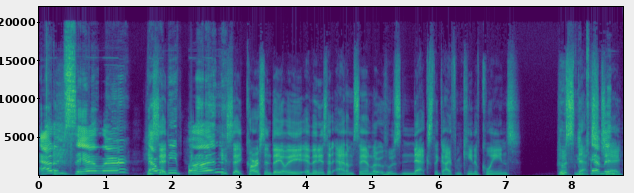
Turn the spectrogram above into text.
Adam Sandler. He that said- would be fun. He said Carson Daly, and then he said Adam Sandler. Who's next? The guy from King of Queens? Who's next, Kevin Jay?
